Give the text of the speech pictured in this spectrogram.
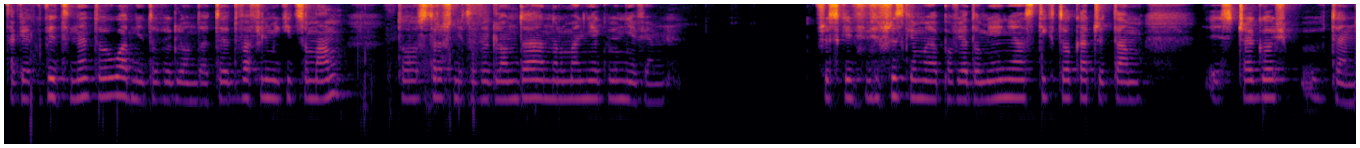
tak jak wytnę, to ładnie to wygląda. Te dwa filmiki, co mam, to strasznie to wygląda, normalnie jakbym, nie wiem, wszystkie, wszystkie moje powiadomienia z TikToka czy tam y, z czegoś, y, ten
